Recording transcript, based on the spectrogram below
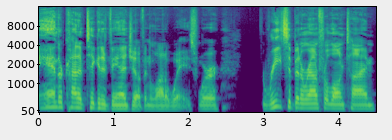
and they're kind of taken advantage of in a lot of ways. Where REITs have been around for a long time.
